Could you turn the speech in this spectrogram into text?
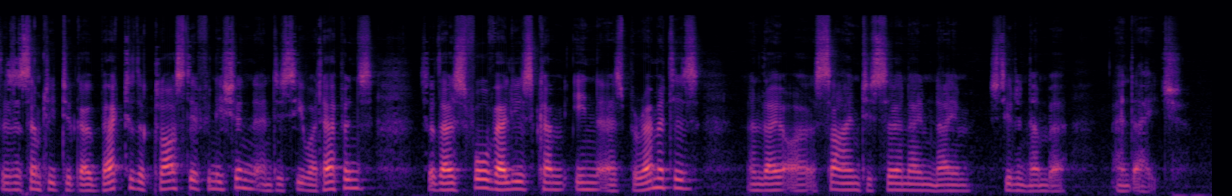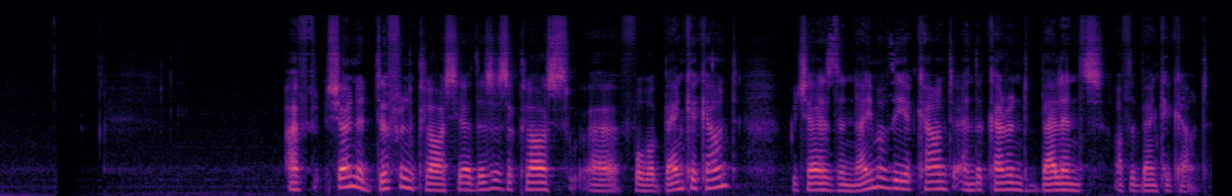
This is simply to go back to the class definition and to see what happens. So those four values come in as parameters and they are assigned to surname, name, student number and age. I've shown a different class here. This is a class uh, for a bank account which has the name of the account and the current balance of the bank account.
